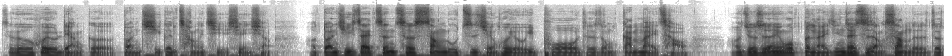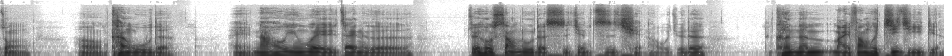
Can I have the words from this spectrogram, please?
这个会有两个短期跟长期的现象。短期在政策上路之前，会有一波这种赶买潮啊，就是因为我本来已经在市场上的这种呃看屋的，哎，然后因为在那个最后上路的时间之前哈，我觉得可能买方会积极一点，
